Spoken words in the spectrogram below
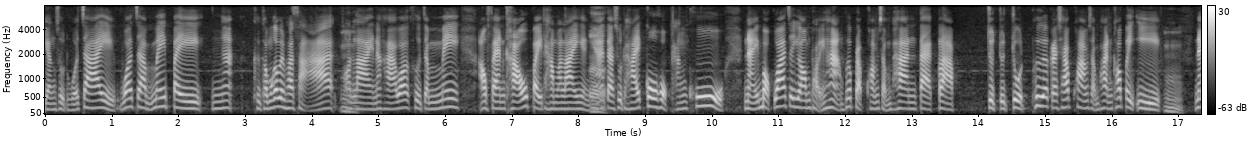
อย่างสุดหัวใจ ว่าจะไม่ไปงะ คือเขาก็เป็นภาษาอืมออนไลน์นะคะ ว่าคือจะไม่เอาแฟนเขาไปทำอะไรอย่างเงี้ยเออแต่สุดท้ายโกหกทั้งคู่ ไหนบอกว่าจะยอมถอยห่างเพื่อปรับความสัมพันธ์ แต่กลับจุดๆๆเพื่อกระชับความสัมพันธ์เข้าไปอีกอืมใน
